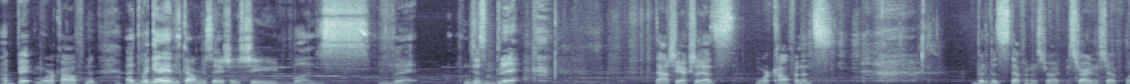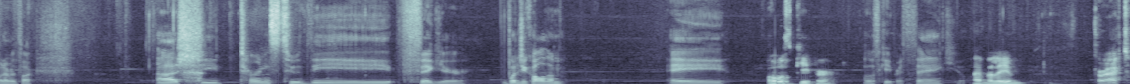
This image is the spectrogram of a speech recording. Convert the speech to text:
a bit more confidence. At the beginning of this conversation, she was bleh. just bleh. Now she actually has more confidence. Bit of a step in a stride, stride and a step, whatever the fuck. Uh, she turns to the figure. What'd you call them? A Oathkeeper, oathkeeper. Thank you. I believe. Correct.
